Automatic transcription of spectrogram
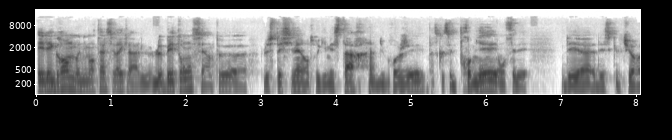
et les grandes monumentales, c'est vrai que le, béton, c'est un peu euh, le spécimen entre guillemets star du projet, parce que c'est le premier, et on fait des, des, euh, des sculptures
